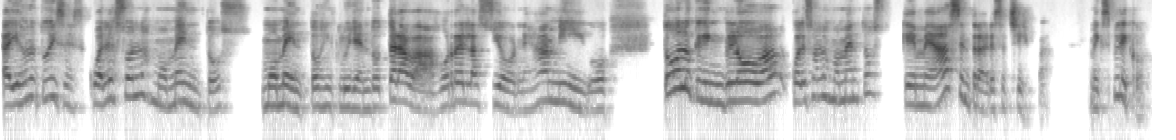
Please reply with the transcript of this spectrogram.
ahí es donde tú dices, ¿cuáles son los momentos, momentos, incluyendo trabajo, relaciones, amigos, todo lo que engloba, cuáles son los momentos que me hacen traer esa chispa? ¿Me explico?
